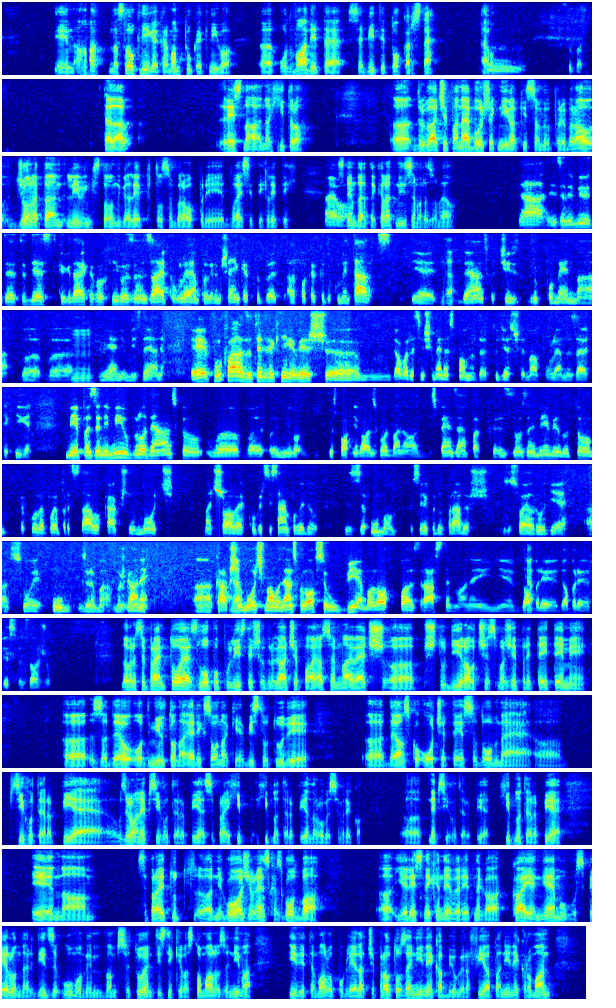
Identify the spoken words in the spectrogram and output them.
In aha, naslov knjige, ker imam tukaj knjigo, uh, odvadite se biti to, kar ste. Mm, teda, res na, na hitro. Uh, drugače pa najboljša knjiga, ki sem jo prebral, Jonathan Livingstone, Galep, to sem bral pri 20 letih. Evo. S tem, da takrat nisem razumel. Ja, zanimivo je, da tudi jaz, ki kdaj kako knjigo za nazaj pogledam, pa grem še enkrat prebrati, ali pa kakšen dokumentarc, je ja. dejansko čist drug pomen ima v, v mm. življenju mi zdaj. E, ful, hvala za te dve knjige, veš, um, dobro, da si še mene spomnil, da tudi jaz še malo pogledam nazaj te knjige. Mi je pa zanimivo bilo dejansko v, v, v njegov, sploh njegova zgodba no, dispenza, ampak zelo zanimivo je bilo to, kako lepo je predstavil, kakšno moč ima človek, kot si sam povedal z umom, ko si rekel, da uporabiš za svoje orodje, a, svoj um, oziroma možgane. A, kakšno ja. moč imamo, danes lahko se ubijemo, lahko pa zrastemo. Ne, in je dobro, ja. dobro je res razložil. Dobro, se pravi, to je zelo populistično, drugače pa jaz sem največ uh, študiral, če smo že pri tej temi, uh, zadev od Miltona Eriksona, ki je v bistvu tudi uh, dejansko oče te sodobne uh, psihoterapije, oziroma ne psihoterapije, se pravi hip, hipnoterapije, na robe sem rekel, uh, ne psihoterapije, hipnoterapije. In um, se pravi, tudi uh, njegova življenjska zgodba uh, je res nekaj neverjetnega, kaj je njemu uspelo narediti z umom. In vam svetujem, tisti, ki vas to malo zanima, idite malo pogledati. Čeprav to zdaj ni neka biografija, pa ni nek roman,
